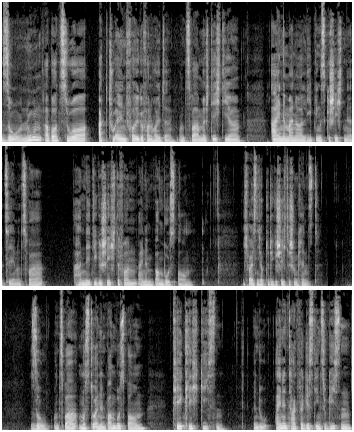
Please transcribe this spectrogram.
So, nun aber zur aktuellen Folge von heute. Und zwar möchte ich dir eine meiner Lieblingsgeschichten erzählen. Und zwar handelt die Geschichte von einem Bambusbaum. Ich weiß nicht, ob du die Geschichte schon kennst. So, und zwar musst du einen Bambusbaum täglich gießen. Wenn du einen Tag vergisst, ihn zu gießen,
